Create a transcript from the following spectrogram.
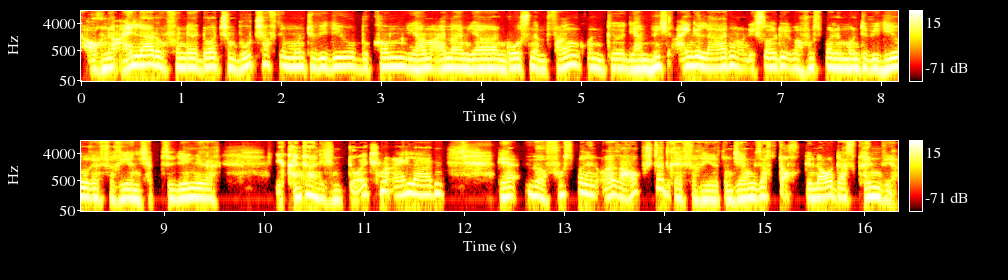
auch eine Einladung von der deutschen Botschaft in Montevideo bekommen. Die haben einmal im Jahr einen großen Empfang und äh, die haben mich eingeladen und ich sollte über Fußball in Montevideo referieren. Ich habe zu denen gesagt, ihr könnt doch nicht einen Deutschen einladen, der über Fußball in eurer Hauptstadt referiert. Und die haben gesagt, doch, genau das können wir.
